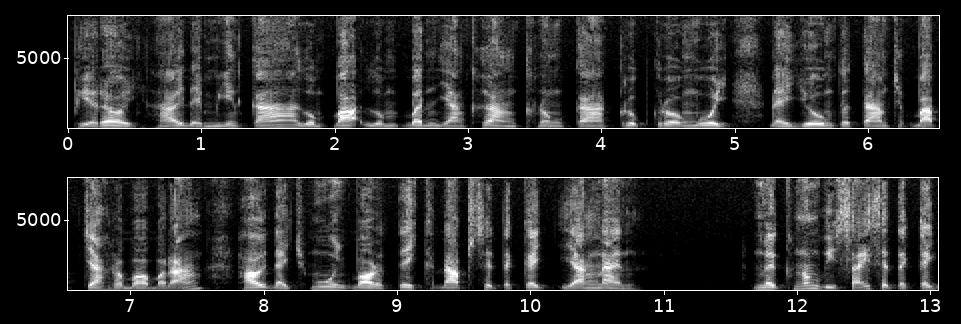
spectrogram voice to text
80%ហើយដែលមានការលំបាកលំបិនយ៉ាងខ្លាំងក្នុងការគ្រប់គ្រងមួយ ដែលយោងទៅតាមច្បាប់ចាស់របស់បារាំងហើយដែលឈ្មួញបរទេសក្តាប់សេដ្ឋកិច្ចយ៉ាងណែន នៅក្នុងវិស័យសេដ្ឋកិច្ច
